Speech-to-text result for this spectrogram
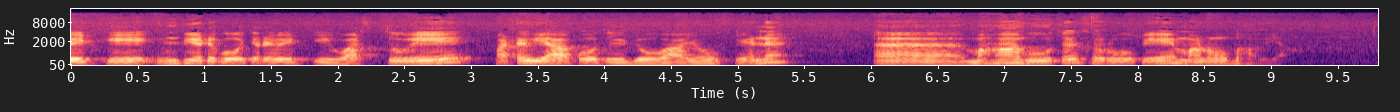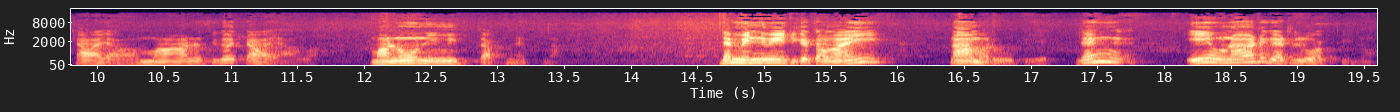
වෙච්චි ඉන්ද්‍රියට ගෝචර වෙච්චි වස්තුවේ පටවියාපෝ තේජෝ වායෝ කියන මහා භූත ස්වરૂපයේ මනෝභාවය. ඡායාව මානසික ඡායාව. මනෝ නිමිත්තක් නැත්නම්. දැන් මෙන්න මේ ටික තමයි නාම රූපය. දැන් ඒ උනාට ගැටලුවක් වෙනවා.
